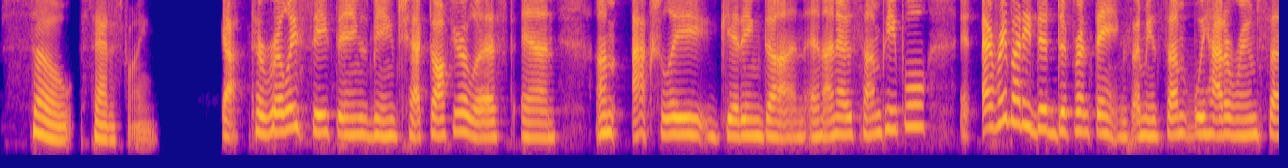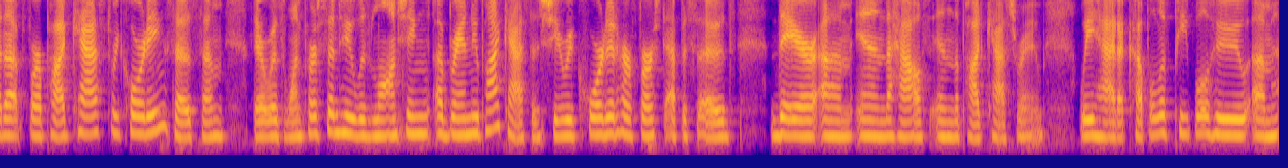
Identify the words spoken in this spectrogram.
so satisfying yeah, to really see things being checked off your list and um actually getting done. And I know some people everybody did different things. I mean, some we had a room set up for a podcast recording. So some there was one person who was launching a brand new podcast and she recorded her first episodes there um in the house in the podcast room. We had a couple of people who um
